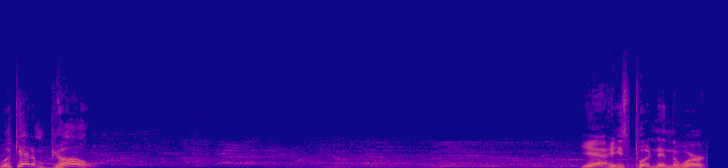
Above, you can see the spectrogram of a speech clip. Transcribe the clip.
Look at him go. Yeah, he's putting in the work.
